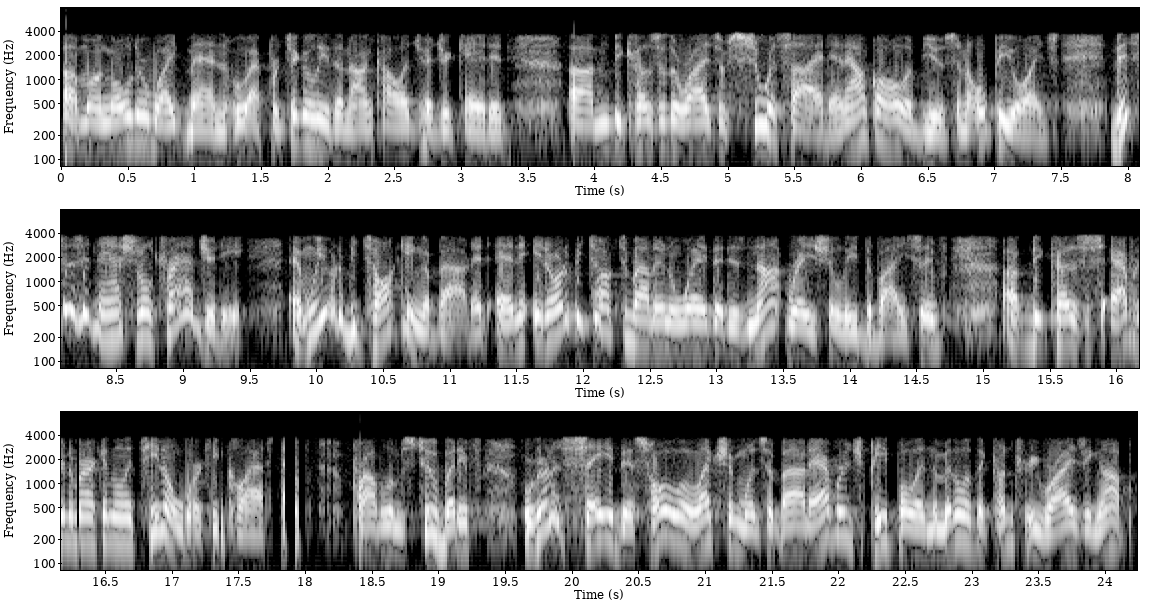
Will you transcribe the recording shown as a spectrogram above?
among older white men who are particularly the non-college educated um, because of the rise of suicide and alcohol abuse and opioids. This is a national tragedy, and we ought to be talking about it, and it ought to be talked about in a way that is not racially divisive, uh, because African American and Latino working class have problems too. But if we're going to say this whole election was about average people in the middle of the country rising up,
